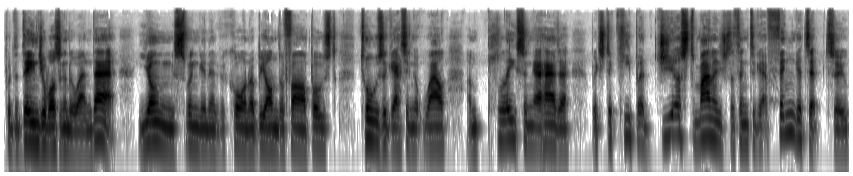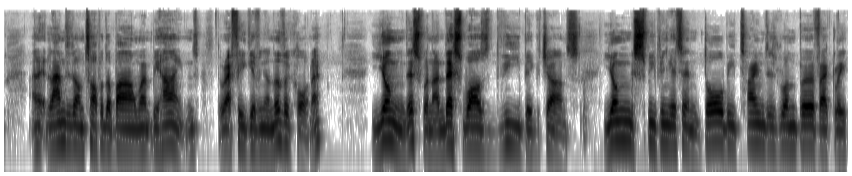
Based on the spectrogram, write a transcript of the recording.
But the danger wasn't going to end there. Young swinging in the corner beyond the far post, Tozer getting it well and placing a header, which the keeper just managed, the thing to get fingertip to, and it landed on top of the bar and went behind. The referee giving another corner. Young, this one, and this was the big chance. Young sweeping it in. Dalby timed his run perfectly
